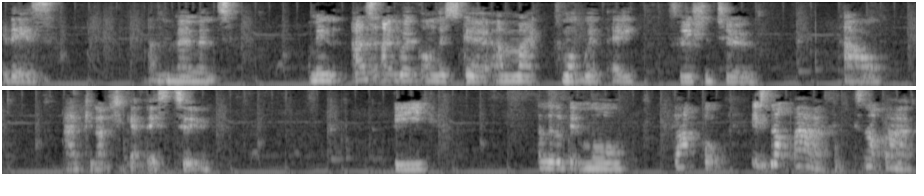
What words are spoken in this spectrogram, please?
it is at the moment. I mean, as I work on this skirt, I might come up with a solution to how I can actually get this to be a little bit more black, but it's not bad. It's not bad.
